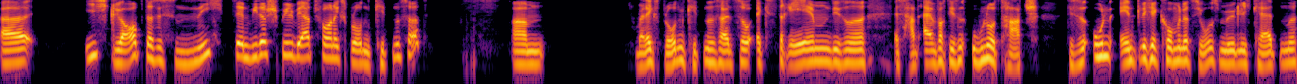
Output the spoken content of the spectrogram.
Äh, ich glaube, dass es nicht den Wiederspielwert von Exploding Kittens hat. Ähm, weil Exploding Kittens halt so extrem diesen, es hat einfach diesen Uno-Touch, diese unendliche Kombinationsmöglichkeiten.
